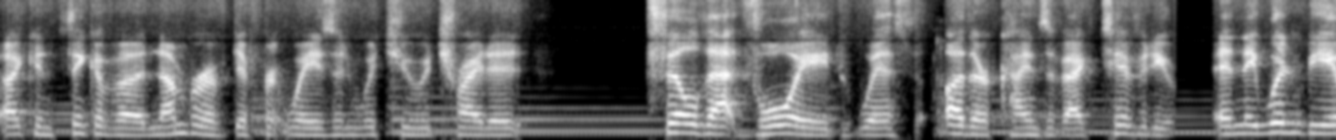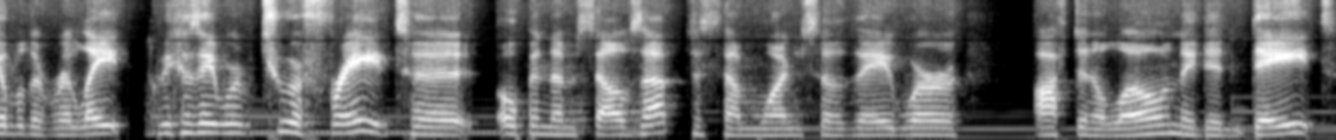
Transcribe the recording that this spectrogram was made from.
I can think of a number of different ways in which you would try to fill that void with other kinds of activity and they wouldn't be able to relate because they were too afraid to open themselves up to someone so they were often alone. They didn't date,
